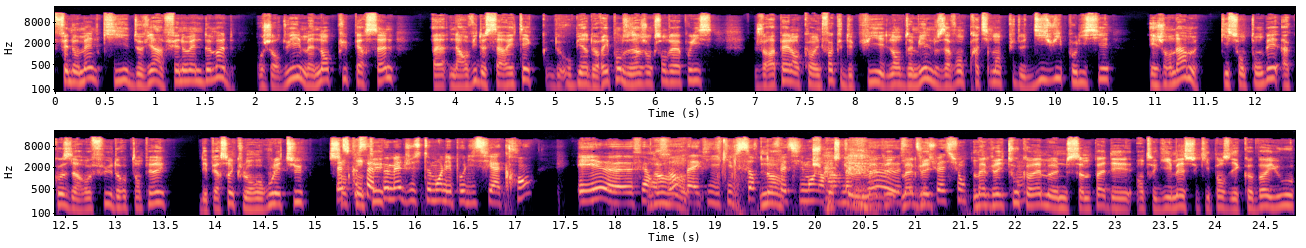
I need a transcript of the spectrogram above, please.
phénomène qui devient un phénomène de mode. Aujourd'hui, maintenant, plus personne n'a envie de s'arrêter ou bien de répondre aux injonctions de la police. Je rappelle encore une fois que depuis l'an 2000, nous avons pratiquement plus de 18 policiers et gendarmes qui sont tombés à cause d'un refus d'obtempérer. Des personnes qui l'ont roulé dessus. Est-ce que ça peut mettre justement les policiers à cran et euh, faire en sorte bah, qu'ils sortent plus facilement leur arme malgré, malgré, situation. Malgré tout, quand même, nous ne sommes pas des, entre guillemets, ceux qui pensent des cow-boys où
